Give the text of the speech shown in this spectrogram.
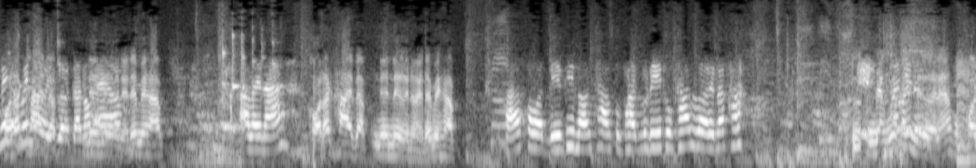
นี่ยังไม่เหนื่อยอีกเหรอจ้าน้องเนแออมๆหน่อยได้ไหมครับ อะไรนะ ขอทักทายแบบเนอๆหน่อยได้ไหมครับคะสวัสดีพี่น้องชาวสุพรรณบุรีทุกท่านเลยนะคะ ยังไม่ค่อยเนอนะ ผมขอเ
